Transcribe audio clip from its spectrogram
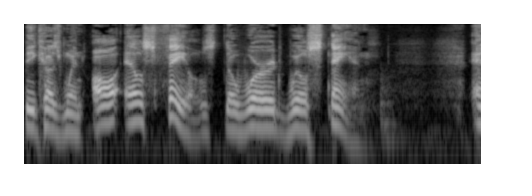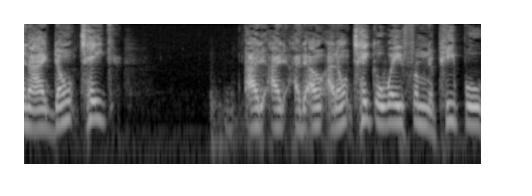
Because when all else fails, the word will stand and I don't take I, I, I don't I don't take away from the people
